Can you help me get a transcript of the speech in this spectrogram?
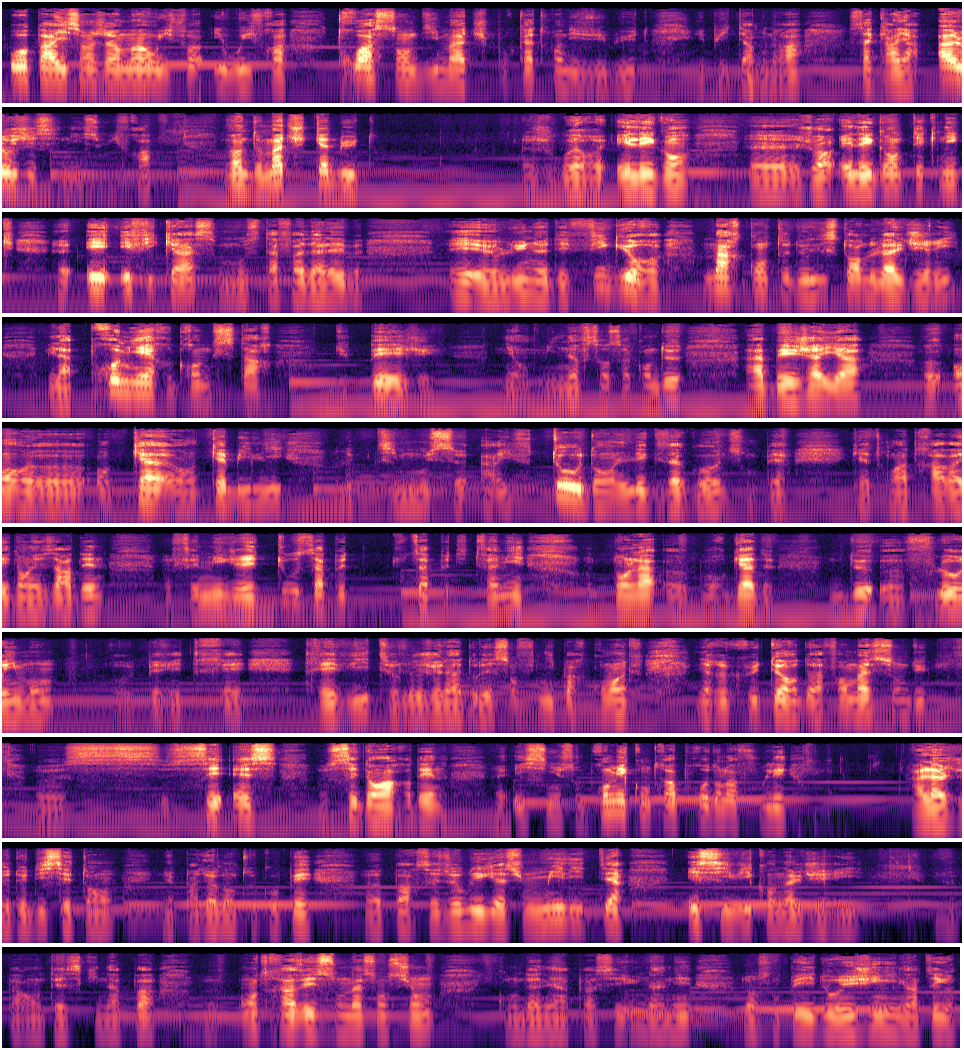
au, Paris Saint-Germain où, il fera, où il fera 310 matchs pour 98 buts. Et puis il terminera sa carrière à l'OGC Nice où il fera 22 matchs, 4 buts. Joueur élégant, euh, joueur élégant, technique euh, et efficace, Mustapha Daleb est euh, l'une des figures marquantes de l'histoire de l'Algérie et la première grande star du PSG en 1952 à Béjaïa, euh, en, euh, en, Kabylie. Le petit Mousse arrive tôt dans l'Hexagone. Son père, qui a trouvé un travail dans les Ardennes, fait migrer toute sa, petite famille dans la euh, bourgade de Florimont. Repéré très, très vite, le jeune adolescent finit par convaincre les recruteurs de la formation du CS Sedan Ardennes et signe son premier contrat pro dans la foulée à l'âge de 17 ans, une période entrecoupée euh, par ses obligations militaires et civiques en Algérie. Une parenthèse qui n'a pas euh, entravé son ascension. Condamné à passer une année dans son pays d'origine, il intègre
